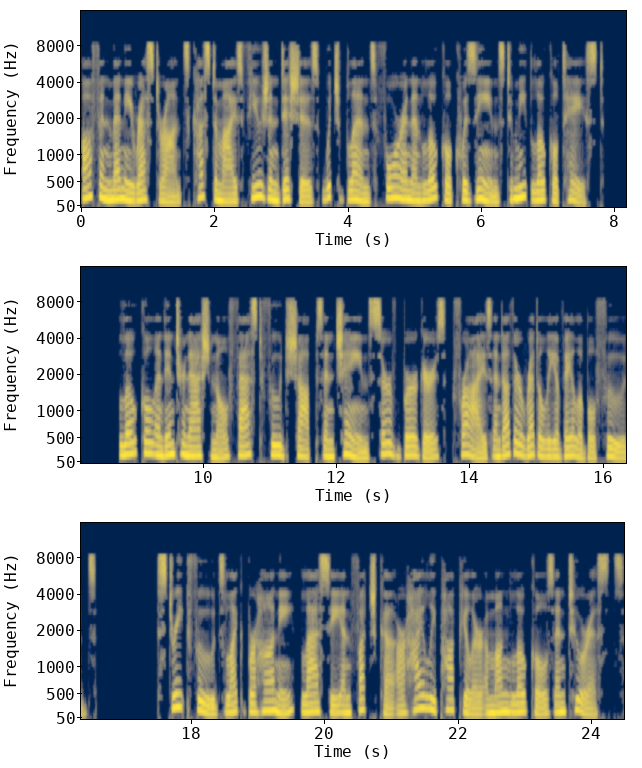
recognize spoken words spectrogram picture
Often many restaurants customize fusion dishes which blends foreign and local cuisines to meet local taste. Local and international fast food shops and chains serve burgers, fries and other readily available foods. Street foods like biryani, lassi and fuchka are highly popular among locals and tourists.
